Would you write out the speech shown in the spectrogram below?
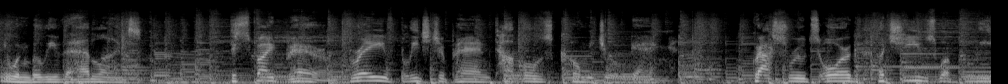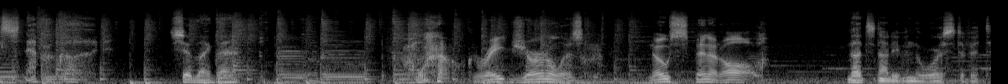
you wouldn't believe the headlines. Despite peril, brave Bleach Japan topples Geomijul gang. Grassroots org achieves what police never could. Shit like that. Wow, great journalism. No spin at all. That's not even the worst of it.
